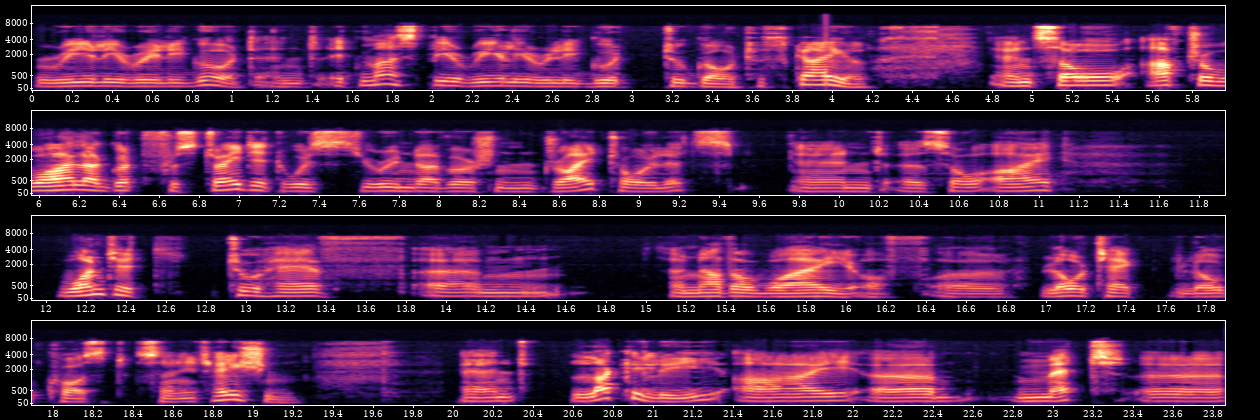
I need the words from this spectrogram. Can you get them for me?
really, really good. And it must be really, really good to go to scale. And so after a while, I got frustrated with urine diversion dry toilets. And uh, so I wanted to have um, another way of uh, low-tech, low-cost sanitation. And luckily, I uh, met uh,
